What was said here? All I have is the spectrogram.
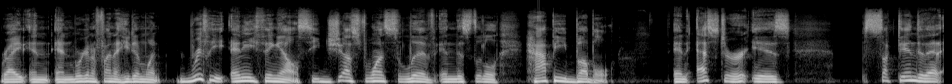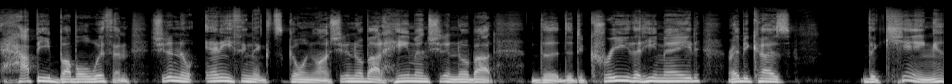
Right. And and we're gonna find out he didn't want really anything else. He just wants to live in this little happy bubble. And Esther is sucked into that happy bubble with him. She didn't know anything that's going on. She didn't know about Haman. She didn't know about the, the decree that he made, right? Because the king,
